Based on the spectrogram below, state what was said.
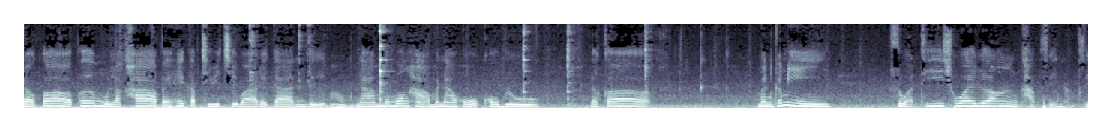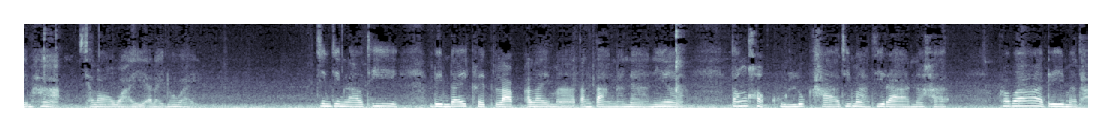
เราก็เพิ่มมูลค่าไปให้กับชีวิตชีวาโดยการดื่มน้ำมะม่วงหาวมะนาวโหโคบลู แล้วก็ มันก็มีส่วนที่ช่วยเรื่องขับเสมหะชะลอวัยอะไรด้วย จริงๆแล้วที่ดื่มได้เคล็ดลับอะไรมาต่างๆ นานาเนี่ย ต้องขอบคุณลูกค้าที่มาที่ร้านนะคะ เพราะว่าดีมาท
